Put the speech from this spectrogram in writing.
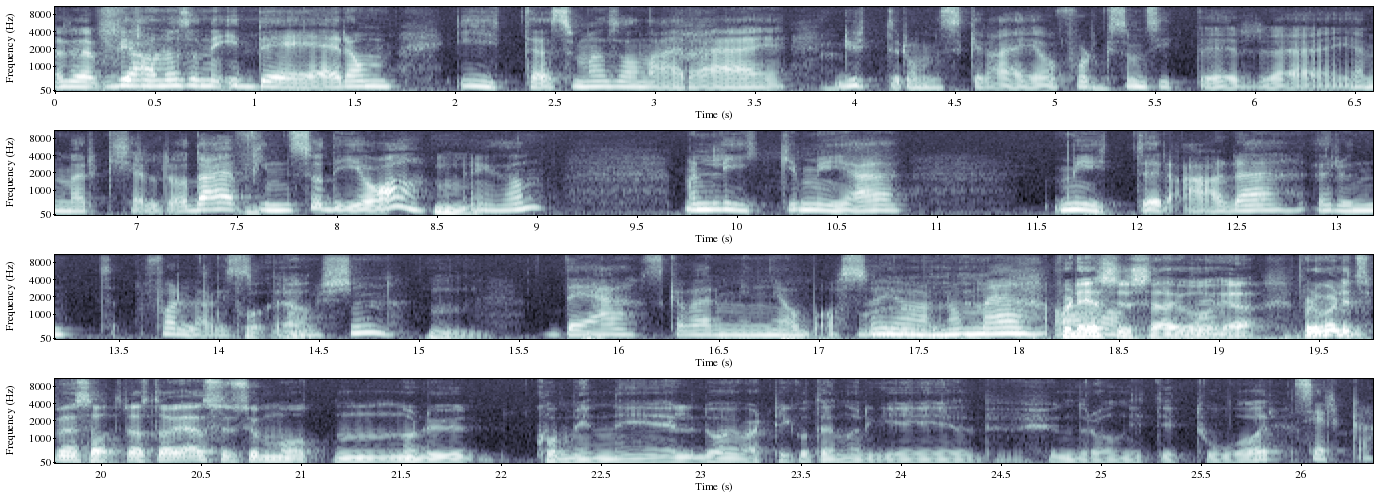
eller, vi har noen sånne ideer om IT som en sånn der, eh, gutteromsgreie, og folk som sitter eh, i en mørk kjeller. Og det fins jo de òg. Men like mye myter er det rundt forlagsbransjen. Mm. Det skal være min jobb også å gjøre noe med. For det syns jeg jo ja, For det var litt som jeg sa til deg i stad. Jeg syns jo måten når du kom inn i Eller du har jo vært i IKT Norge i 192 år, Cirka.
